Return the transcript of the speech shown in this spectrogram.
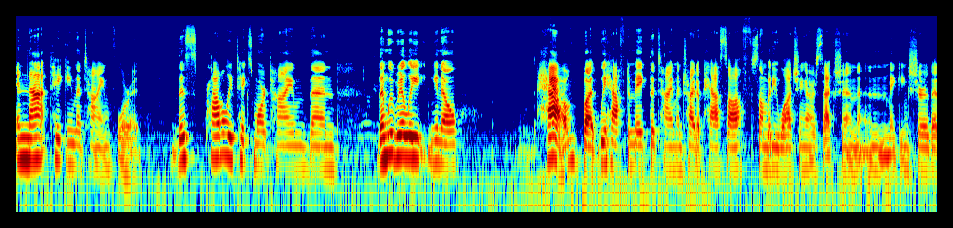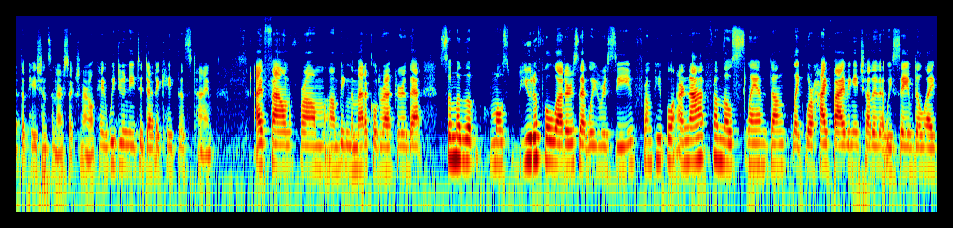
and not taking the time for it. This probably takes more time than than we really, you know, have, but we have to make the time and try to pass off somebody watching our section and making sure that the patients in our section are okay. We do need to dedicate this time. I found from um, being the medical director that some of the most beautiful letters that we receive from people are not from those slam dunk, like we're high fiving each other that we saved a life.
